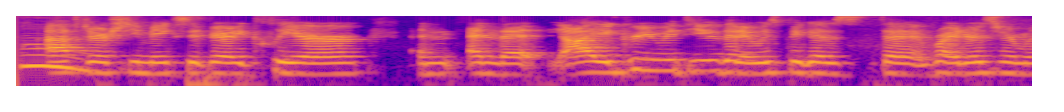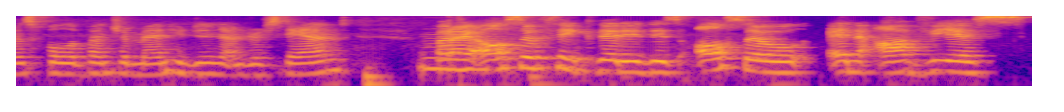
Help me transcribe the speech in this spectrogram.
mm. after she makes it very clear and and that I agree with you that it was because the writers room was full of a bunch of men who didn't understand. Mm. But I mm-hmm. also think that it is also an obvious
